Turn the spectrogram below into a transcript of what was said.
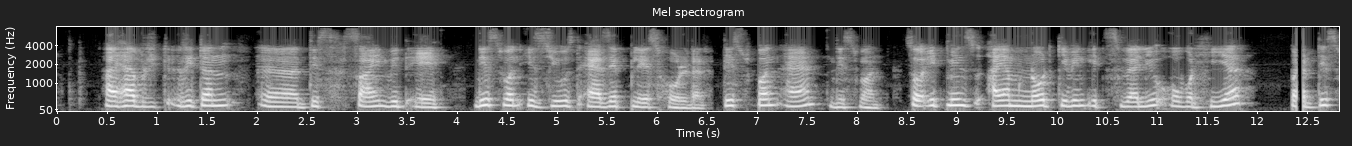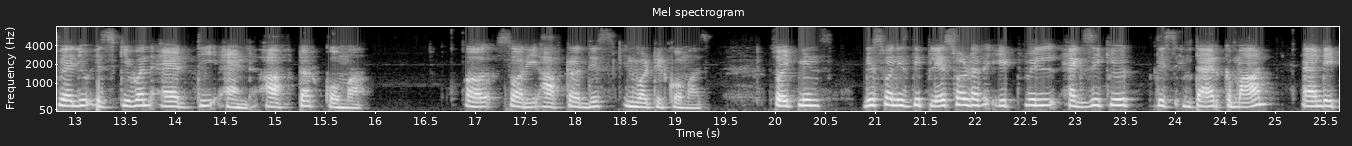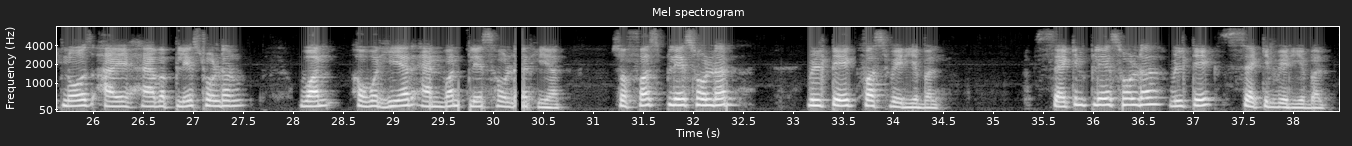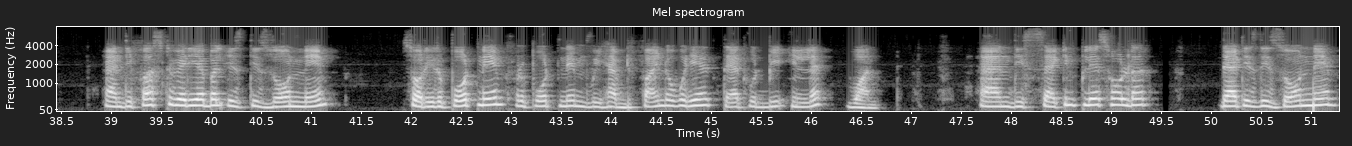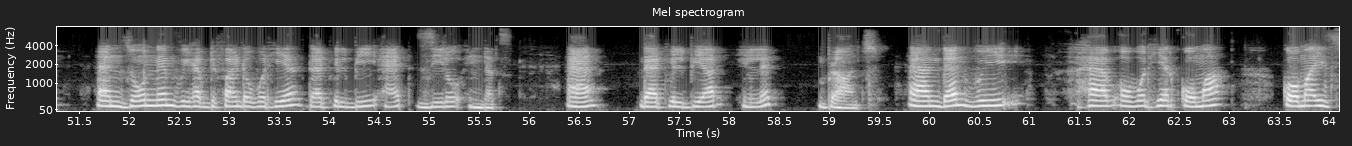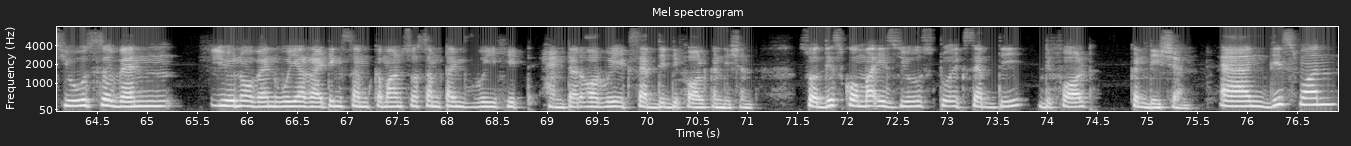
I have written uh, this sign with a. This one is used as a placeholder. This one and this one. So it means I am not giving its value over here, but this value is given at the end after comma. Uh, sorry, after this inverted commas. So it means this one is the placeholder. It will execute this entire command and it knows I have a placeholder one over here and one placeholder here. So first placeholder will take first variable. Second placeholder will take second variable. And the first variable is the zone name. Sorry, report name. Report name we have defined over here. That would be inlet 1. And the second placeholder, that is the zone name. And zone name we have defined over here. That will be at 0 index. And that will be our inlet branch. And then we have over here comma comma is used when you know when we are writing some commands so sometimes we hit enter or we accept the default condition so this comma is used to accept the default condition and this one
